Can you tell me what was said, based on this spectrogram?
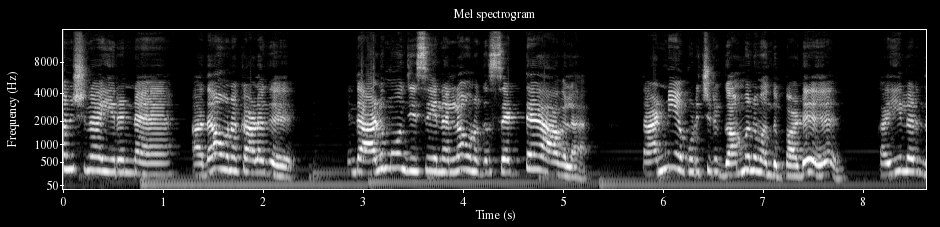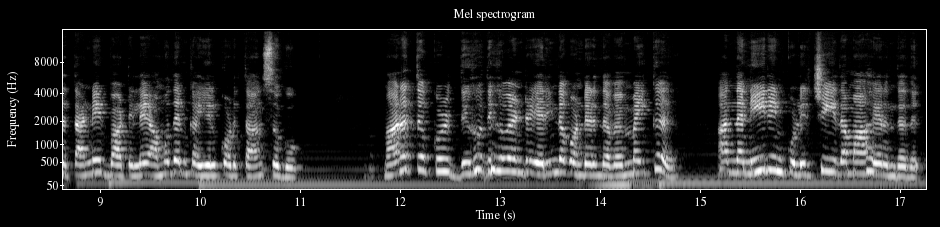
மனுஷனா இருந்த அதான் உனக்கு அழகு. இந்த அழுமூஞ்சி சீன் எல்லாம் உனக்கு செட்டே ஆகல தண்ணிய குடிச்சிட்டு கம்முன்னு வந்து படு. கையில இருந்த தண்ணீர் பாட்டிலை அமுதன் கையில் கொடுத்தான் சுகு. மனத்துக்குள் திகு திகுவென்று எரிந்து கொண்டிருந்த வெம்மைக்கு அந்த நீரின் குளிர்ச்சி இதமாக இருந்தது.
